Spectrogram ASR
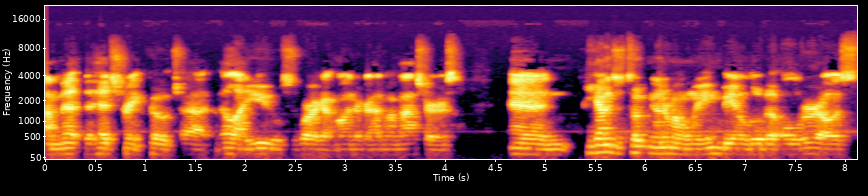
I met the head strength coach at LIU, which is where I got my undergrad and my master's. And he kind of just took me under my wing, being a little bit older. I was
